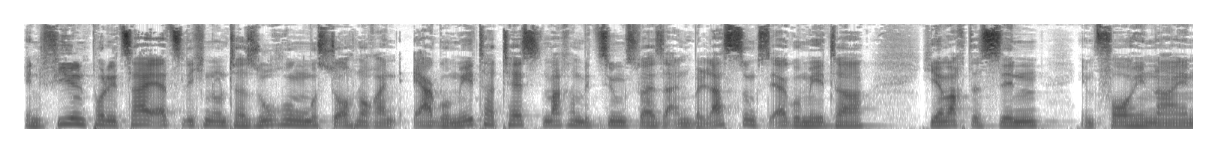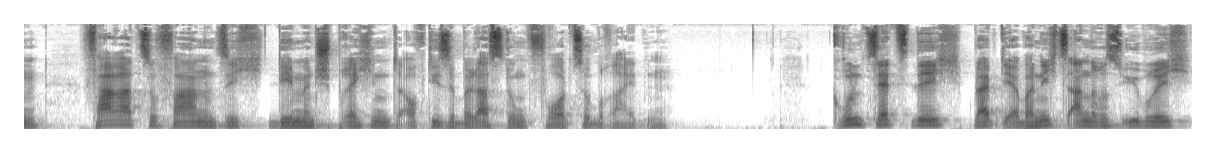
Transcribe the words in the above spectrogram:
In vielen polizeiärztlichen Untersuchungen musst du auch noch einen Ergometertest machen bzw. einen Belastungsergometer. Hier macht es Sinn, im Vorhinein Fahrrad zu fahren und sich dementsprechend auf diese Belastung vorzubereiten. Grundsätzlich bleibt dir aber nichts anderes übrig,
